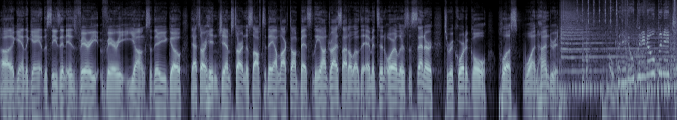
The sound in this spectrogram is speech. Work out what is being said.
uh, again, the game, the season is very, very young. So there you go. That's our hidden gem starting us off today on Locked On Bets. Leon Draisaitl of the Edmonton Oilers, the center to record a goal plus 100. Open it, open it, open it.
